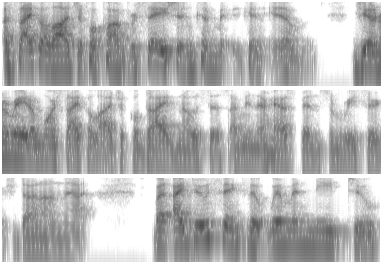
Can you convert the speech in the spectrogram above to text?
a psychological conversation can can um, generate a more psychological diagnosis. I mean, there has been some research done on that but I do think that women need to.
